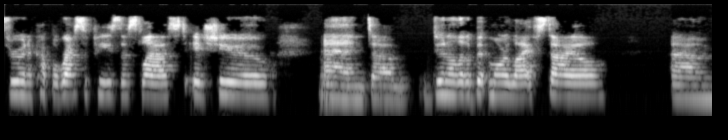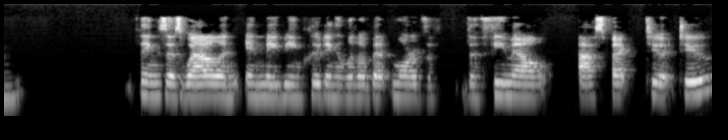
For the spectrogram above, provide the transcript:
threw in a couple recipes this last issue, and um, doing a little bit more lifestyle um, things as well, and and maybe including a little bit more of the the female aspect to it too.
